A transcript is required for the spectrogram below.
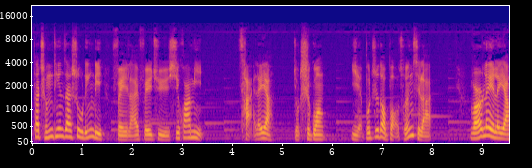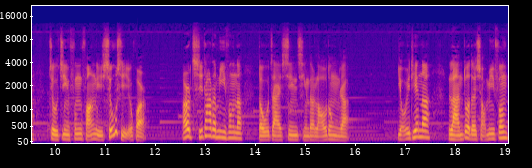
它成天在树林里飞来飞去吸花蜜，采了呀就吃光，也不知道保存起来。玩累了呀，就进蜂房里休息一会儿。而其他的蜜蜂呢？都在辛勤的劳动着。有一天呢，懒惰的小蜜蜂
